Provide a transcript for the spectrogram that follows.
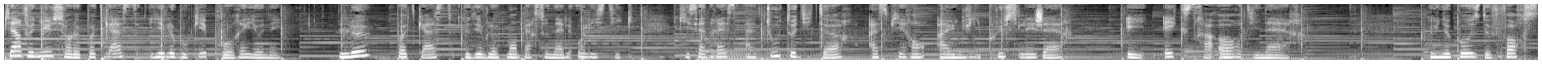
Bienvenue sur le podcast Yellow Bouquet pour rayonner, le podcast de développement personnel holistique qui s'adresse à tout auditeur aspirant à une vie plus légère et extraordinaire. Une pause de force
